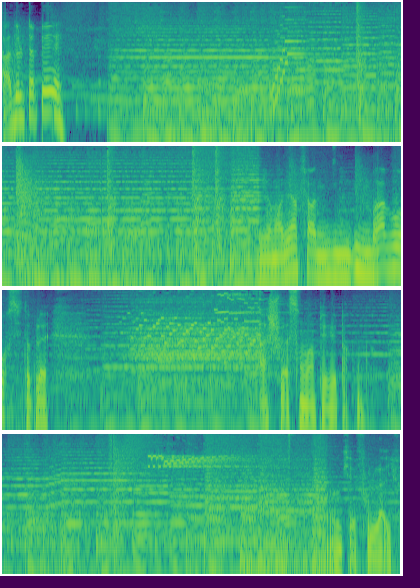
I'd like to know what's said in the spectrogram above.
Arrête de le taper J'aimerais bien faire une bravoure s'il te plaît. Ah je suis à 120 PV par contre. Ok full life.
